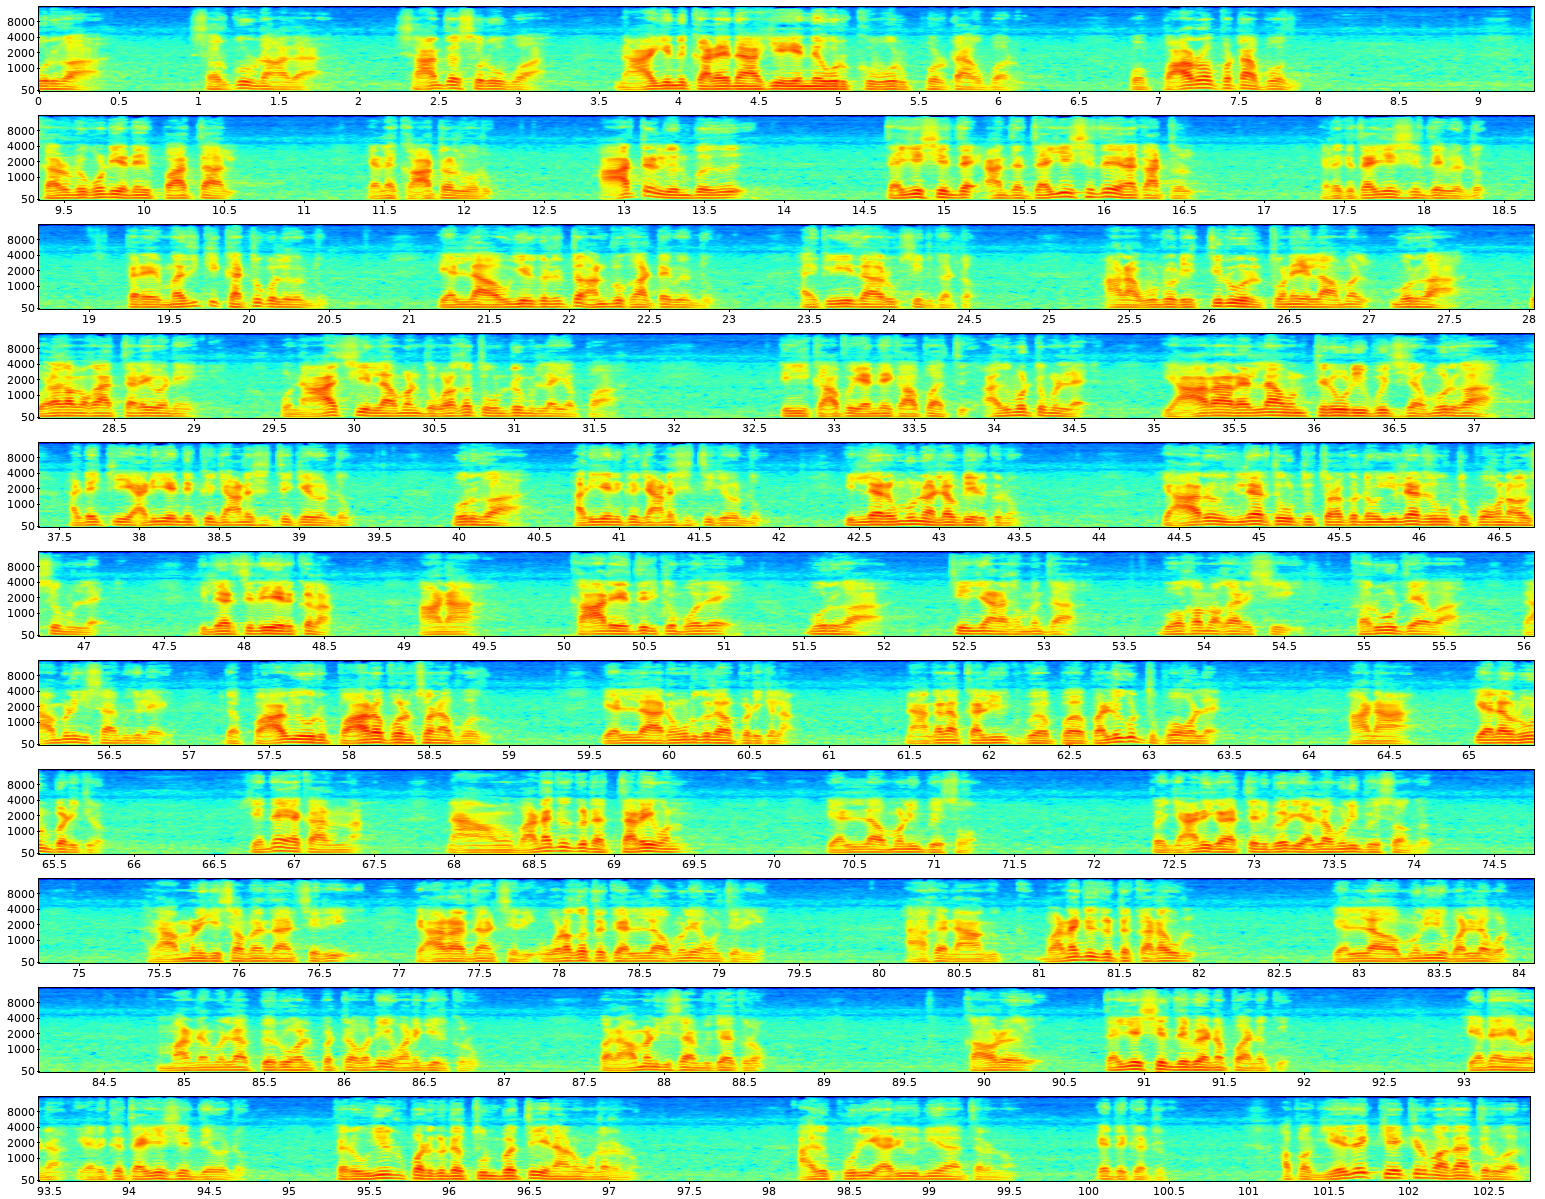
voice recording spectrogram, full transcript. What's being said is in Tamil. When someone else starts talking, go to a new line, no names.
முருகா சர்க்குருநாதா சாந்த ஸ்வரூபா நாயின்னு கடையனாகிய என்னை ஒரு ஒரு பொருட்டாக பாரு. உன் பார்வப்பட்டால் போதும். கருணை கொண்டு என்னை பார்த்தால் எனக்கு ஆற்றல் வரும். ஆற்றல் என்பது தய சிந்தை அந்த தய சிந்தை எனக்கு ஆற்றல். எனக்கு தய சிந்தை வேண்டும். பிறரை மதிக்க கற்றுக்கொள்ள வேண்டும். எல்லா உயிர்களுக்கும் அன்பு காட்ட வேண்டும். அதுக்கு நீ தான் அருட்சின்னு கட்டும். ஆனால் உன்னுடைய திருவருள் துணை இல்லாமல் முருகா உலக மகா தலைவனே. உன் ஆட்சி இல்லாமல் இந்த உலகத்து ஒன்றும் இல்லையப்பா. நீ காப்பா என்னை காப்பாற்று அது மட்டும் இல்லை யாரெல்லாம் உன் திருவடி பூச்சிக்கிற முருகா அடைக்கி அடியனுக்கு ஞான சித்திக்க வேண்டும். முருகா அடியனுக்கு ஞான சித்திக்க வேண்டும். இல்லறமும் நல்லபடி இருக்கணும். யாரும் இல்லறத்தை விட்டு திறக்கணும் இல்லறத்தை விட்டு போகணும் அவசியம் இல்லை. இல்லறத்திலேயே இருக்கலாம். ஆனால் காலை எந்திரிக்கும் போதே முருகா தீஞ்ஞான சம்பந்தா போக மகரிஷி கரூர் தேவா ராமலிங்க சாமிகளே இந்த பாவி ஒரு பாரப்பன்னு சொன்னால் போதும். எல்லா நூல்களும் படிக்கலாம். நாங்களாம் கல்வி இப்போ பள்ளிக்கூடத்துக்கு போகலை. ஆனால் எல்லா நூல் படிக்கிறோம். என்ன காரணம் நான் வடக்குக்கிட்ட தலைவன். எல்லா மொழியும் பேசுவோம். இப்போ ஞானிகள் அத்தனை பேர் எல்லா மொழியும் பேசுவாங்க. ராமலிங்க சமயம் இருந்தாலும் சரி யாராக இருந்தாலும் சரி உலகத்துக்கு எல்லா மொழியும் அவங்களுக்கு தெரியும். ஆக நாங்கள் வணங்குகிட்ட கடவுள். எல்லா மொழியும் வல்லவன். மனமெல்லாம் பெருவாள் பெற்றவனையும் வணங்கியிருக்கிறோம். இப்போ ராமலிங்க சாமி கேட்குறோம் அவர் தய சேர்ந்து வேணப்பா எனக்கு. என்ன வேணாம் எனக்கு தய சேர்ந்து வேணும். பிற உயிர் படுகின்ற துன்பத்தை நான் உணரணும். அதுக்குரிய அறிவு நீ தான் தரணும் என்று கேட்டிருக்கோம். அப்போ எதை கேட்குறோமோ அதான் தருவார்.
